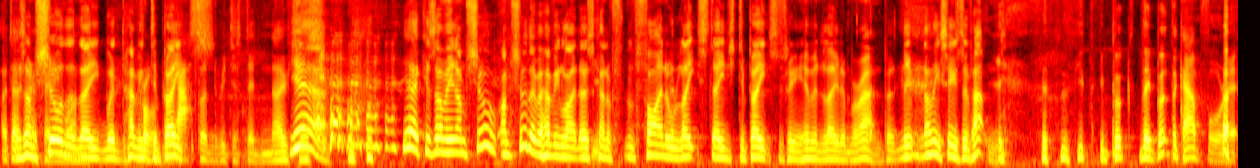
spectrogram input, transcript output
I don't Because know I'm sure that they were having debates. Happened, we just didn't notice. Yeah, yeah. Because I mean, I'm sure, I'm sure they were having like those kind of final late stage debates between him and Layla Moran, but nothing seems to have happened. they booked they booked the cab for it,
